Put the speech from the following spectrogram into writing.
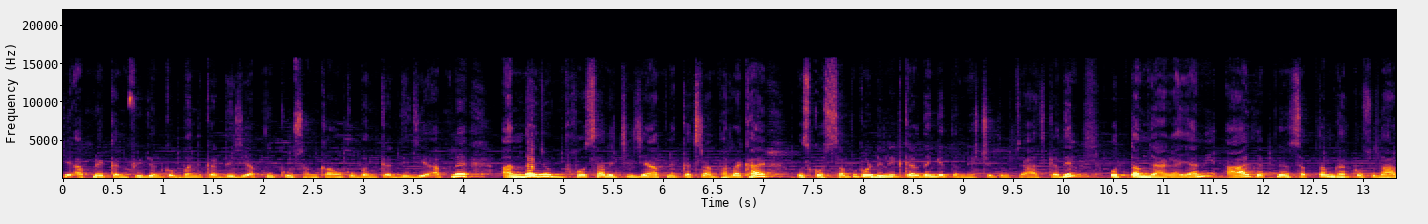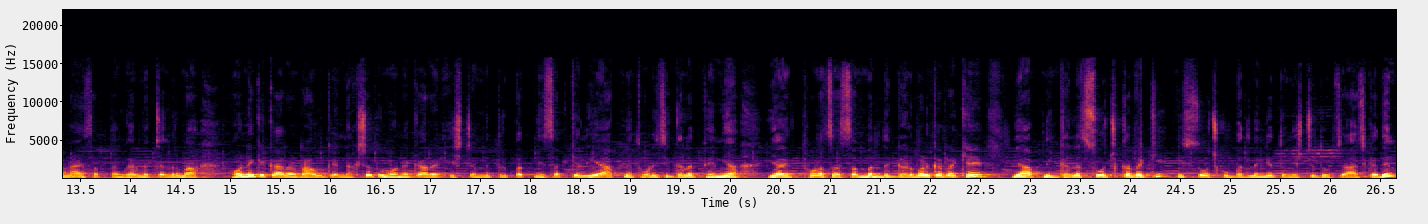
कि अपने कन्फ्यूज़न को बंद कर दीजिए, अपनी कुशंकाओं को बंद कर दीजिए, अपने अंदर जो बहुत सारी चीज़ें आपने कचरा भर रखा है, उसको सबको डिलीट कर देंगे तो निश्चित रूप से आज का दिन उत्तम जाएगा। यानी आज अपने सप्तम घर को सुधारना है, सप्तम घर में चंद्रमा होने के कारण, राहु के नक्षत्र में होने के कारण, इष्ट मित्र पत्नी सबके लिए आपने थोड़ी सी गलत फहमियाँ या थोड़ा सा संबंध गड़बड़ कर रखे या या अपनी गलत सोच कर रखी इस सोच को बदलेंगे तो निश्चित रूप से आज का दिन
